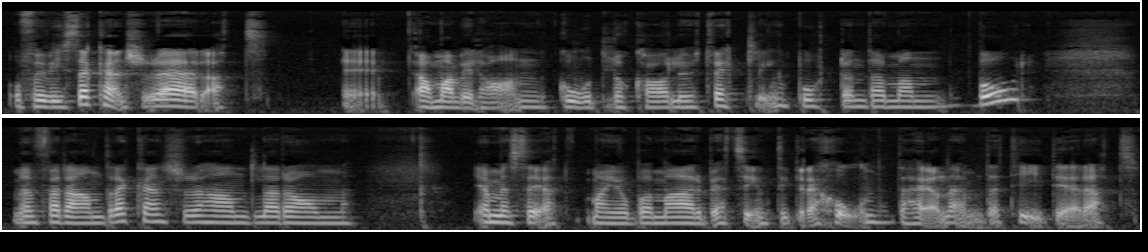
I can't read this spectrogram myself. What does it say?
Och för vissa kanske det är att eh, ja, man vill ha en god lokal utveckling på orten där man bor. Men för andra kanske det handlar om, ja men säg att man jobbar med arbetsintegration, det här jag nämnde tidigare, att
